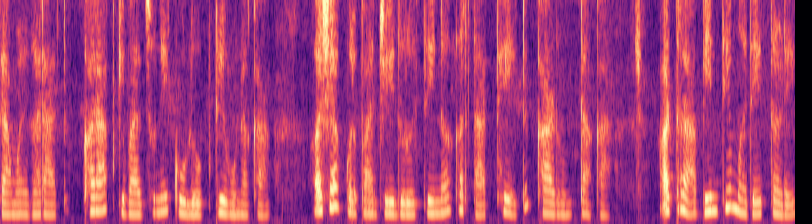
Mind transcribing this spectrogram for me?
त्यामुळे घरात खराब किंवा जुने कुलूप ठेवू नका. अशा कुलपांची दुरुस्ती न करता थेट काढून टाका. अठरा भिंतीमध्ये तडे.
